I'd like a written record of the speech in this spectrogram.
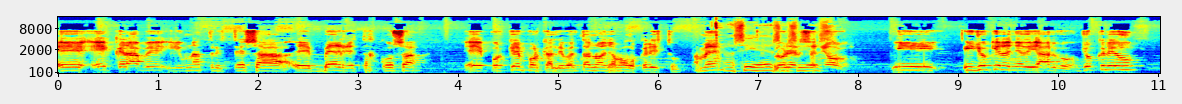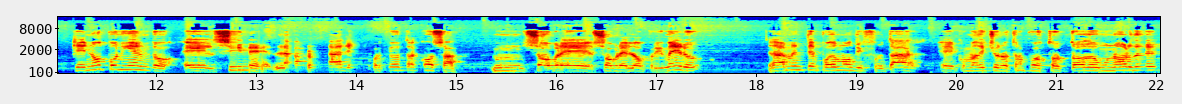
eh, es grave y una tristeza eh, ver estas cosas. Eh, ¿Por qué? Porque a libertad nos ha llamado Cristo. Amén. Así es, Gloria así al es. Señor. Y, y yo quiero añadir algo. Yo creo que no poniendo el cine, la playa, porque otra cosa, mm, sobre, sobre lo primero, realmente podemos disfrutar, eh, como ha dicho nuestro apóstol, todo en un orden,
